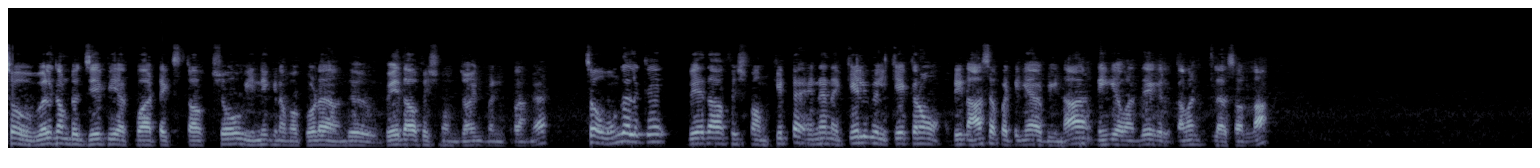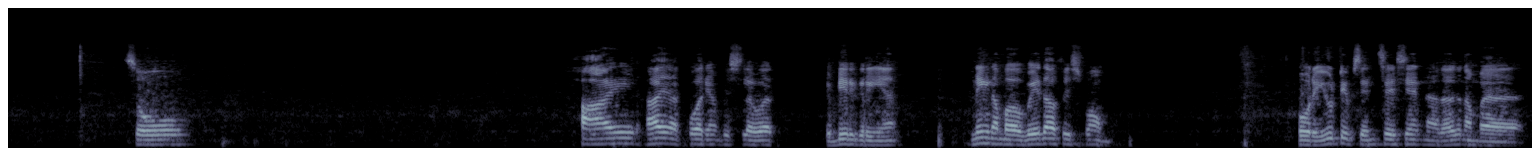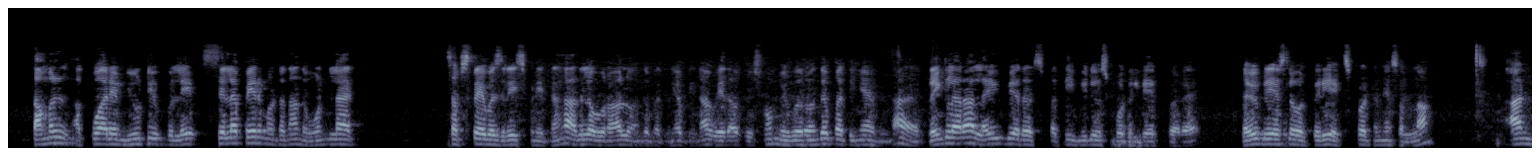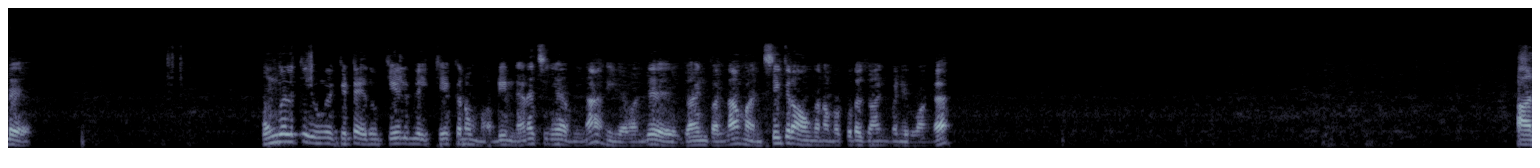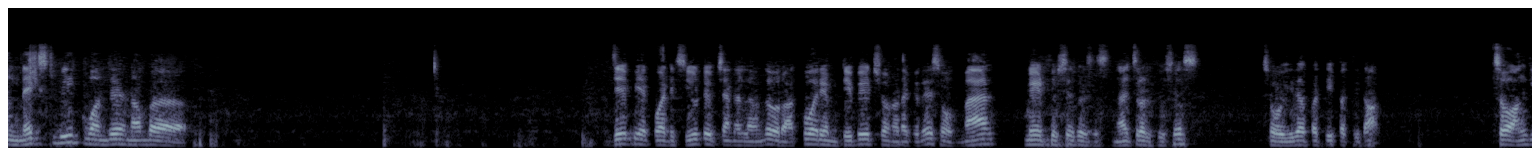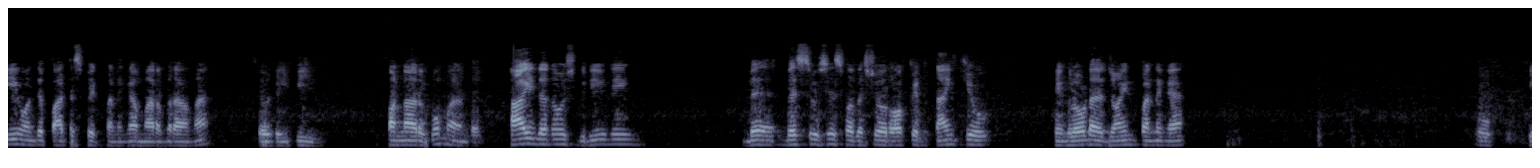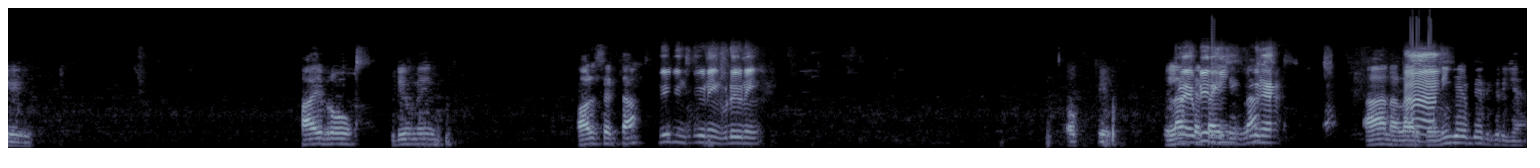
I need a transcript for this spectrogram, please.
So welcome to JP Aquatex talk show இன்னைக்கு நம்ம கூட வந்து வேதா ஃபிஷ் ஃபார்ம் ஜாயின் பண்ணிக்கிறாங்க ஸோ உங்களுக்கு வேதா ஃபிஷ் ஃபார்ம் கிட்ட என்னென்ன கேள்விகள் கேட்குறோம் அப்படின்னு ஆசைப்பட்டீங்க அப்படின்னா நீங்கள் வந்து எங்களுக்கு கமெண்ட்ல சொல்லலாம். So hi hi aquarium fish lover எப்படி இருக்கிறீங்க? இன்னைக்கு நம்ம வேதா ஃபிஷ் ஃபார்ம் ஒரு யூடியூப் சென்சேஷன் அதாவது நம்ம தமிழ் அக்வாரியம் யூடியூப்லேயே சில பேர் மட்டும் தான் அந்த ஒன் லேக் சப்ஸ்கிரைபர்ஸ் ரீச் பண்ணியிருக்காங்க. அதில் ஒரு ஆள் வந்து பார்த்தீங்க அப்படின்னா வேதா ஃபிஷ்மம் இவர் வந்து பார்த்தீங்க அப்படின்னா ரெகுலராக லைவ் பியரர்ஸ் பற்றி வீடியோஸ் போட்டுக்கிட்டே இருப்பார். லைவ் பியர்ஸில் ஒரு பெரிய எக்ஸ்பர்ட்னே சொல்லலாம். அண்டு உங்களுக்கு இவங்க கிட்ட எதுவும் கேள்விகள் கேட்கணும் அப்படின்னு நினைச்சீங்க அப்படின்னா நீங்க வந்து ஜாயின் பண்ணலாம். அண்ட் சீக்கிரம் அவங்க நம்ம கூட ஜாயின் பண்ணிடுவாங்க. நெக்ஸ்ட் வீக் வந்து நம்ம ஜேபி அக்வாட்டிக்ஸ் யூடியூப் சேனல்ல வந்து ஒரு அக்வாரியம் டிபேட் ஷோ நடக்குது. So man made fishes versus natural fishes so இதை பற்றி பற்றி தான் ஸோ அங்கேயும் வந்து பார்ட்டிசிபேட் பண்ணுங்க மறந்துடாம ஸோ இட் வில் பி ஃபன்னாக இருக்கும். And hi Dhanush good evening best wishes for the show rocket thank you எங்களோட ஜாயின் பண்ணுங்க. Okay hi bro good evening all செட்டா good evening good evening good evening okay எல்லாம் set இருக்கீங்க? ஆயிட்டீங்களா? ஆ நல்லா இருக்கேன். நீங்க எப்படி இருக்கிறீங்க?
